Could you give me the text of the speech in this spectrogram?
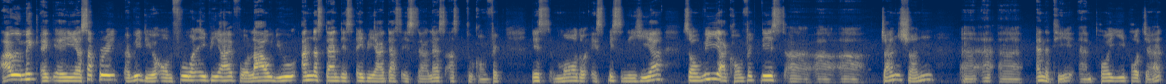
I will make a, a separate video on Fluent API for allow you understand this API that is uh, lets us to config this model explicitly here. So we are config this uh, uh, uh junction uh, uh, entity employee project,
